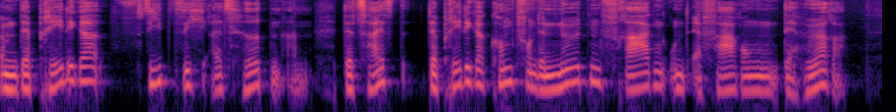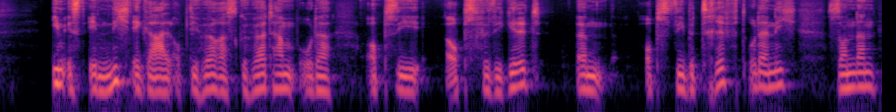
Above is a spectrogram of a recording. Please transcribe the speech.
Ähm, der Prediger sieht sich als Hirten an. Das heißt, der Prediger kommt von den Nöten, Fragen und Erfahrungen der Hörer. Ihm ist eben nicht egal, ob die Hörer es gehört haben oder ob sie, ob es für sie gilt, ähm, ob es sie betrifft oder nicht, sondern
